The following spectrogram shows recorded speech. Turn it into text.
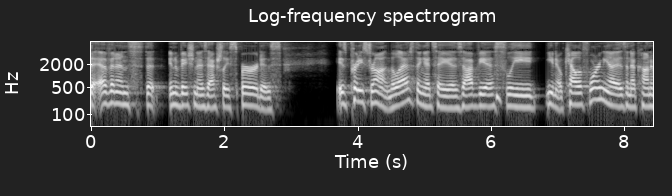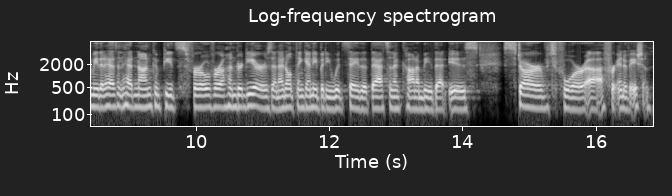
the evidence that innovation has actually spurred is is pretty strong. The last thing I'd say is obviously, you know, California is an economy that hasn't had non-competes for over a hundred years. And I don't think anybody would say that that's an economy that is starved for, uh, for innovation.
